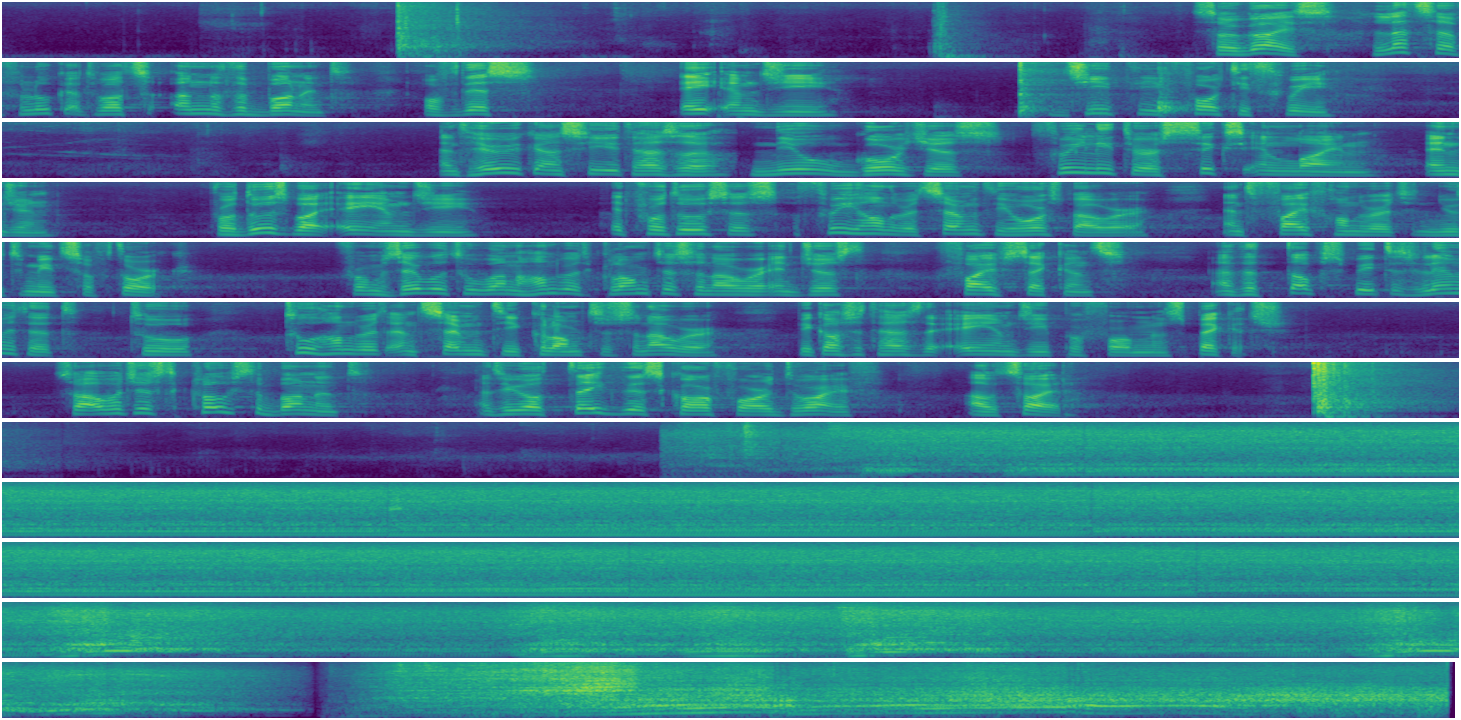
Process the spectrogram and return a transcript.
So guys, let's have a look at what's under the bonnet of this AMG GT43. And here you can see it has a new gorgeous 3 liter 6 inline engine produced by AMG. It produces 370 horsepower and 500 newton meters of torque. From 0 to 100 kilometers an hour in just 5 seconds and the top speed is limited to 270 kilometers an hour because it has the AMG performance package. So I will just close the bonnet and we will take this car for a drive outside.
